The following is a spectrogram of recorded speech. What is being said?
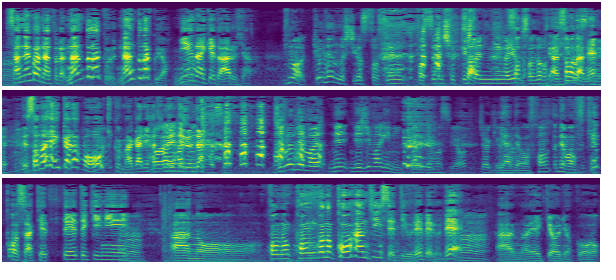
う。うん3年後はなんとなく、なんとなく、なんとなくよ。見えないけどあるじゃん。まあ、去年の7月突然、突然出家した人間がよくそんなこと言いますそうだね。で、その辺からもう大きく曲がり始めてるんだ。自分でま、ね、ねじ曲げに行かれてますよ、上級。いや、でも本当でも結構さ、決定的に、うん。あのーこの今後の後半人生っていうレベルで、うんあの、影響力を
